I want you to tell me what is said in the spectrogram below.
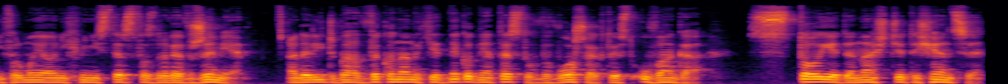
Informuje o nich Ministerstwo Zdrowia w Rzymie. Ale liczba wykonanych jednego dnia testów we Włoszech to jest uwaga 111 tysięcy.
